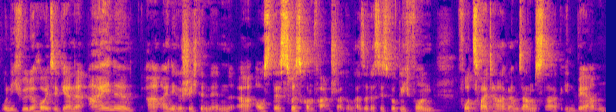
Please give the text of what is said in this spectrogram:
Und ich würde heute gerne eine, äh, eine Geschichte nennen äh, aus der Swisscom-Veranstaltung. Also das ist wirklich von vor zwei Tagen am Samstag in Bern.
